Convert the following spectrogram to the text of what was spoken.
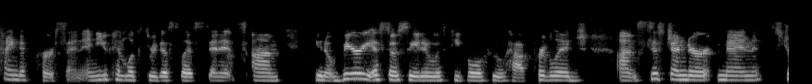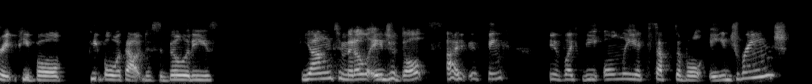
kind of person. And you can look through this list and it's, um, you know, very associated with people who have privilege, um, cisgender men, straight people, people without disabilities, young to middle age adults, I think is like the only acceptable age range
